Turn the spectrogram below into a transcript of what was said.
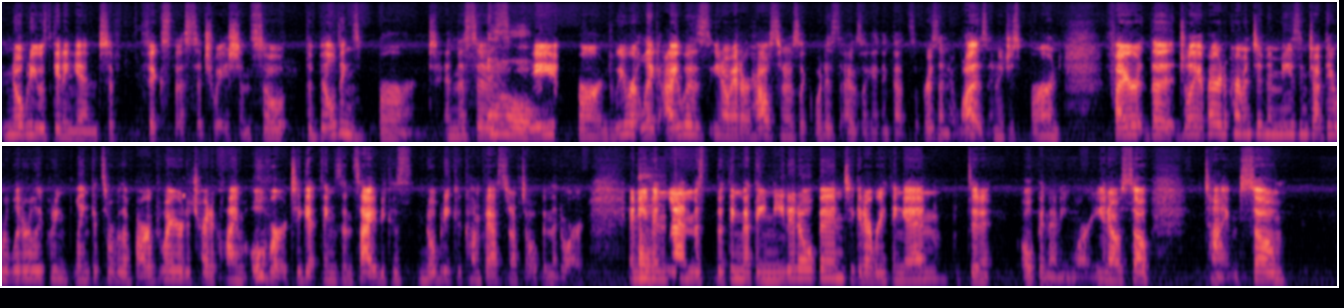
nobody was getting in to fix this situation. So the buildings burned, and this is Oh. they burned. We were like, I was, you know, at our house, and I was like, "What is?" I was like, "I think that's the prison." It was, and it just burned. Fire. The Joliet Fire Department did an amazing job. They were literally putting blankets over the barbed wire to try to climb over to get things inside because nobody could come fast enough to open the door. And Oh. even then, the, the thing that they needed open to get everything in didn't open anymore. You know, so time. So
